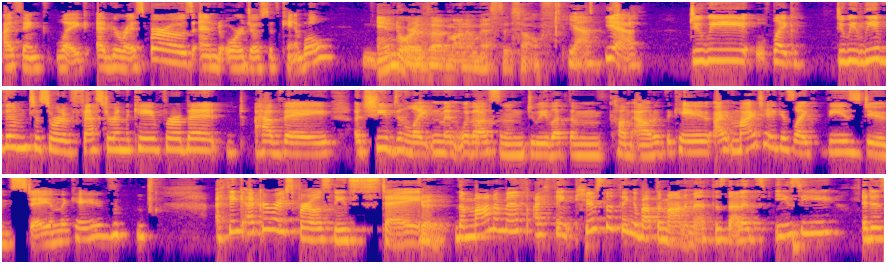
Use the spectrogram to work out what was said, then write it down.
I think like Edgar Rice Burroughs and or Joseph Campbell. and or the monomyth itself. Yeah. Yeah. Do we like? Do we leave them to sort of fester in the cave for a bit? Have they achieved enlightenment with us, and do we let them come out of the cave? I, my take is like these dudes stay in the cave. I think Edgar Rice Burroughs needs to stay. Good. The monomyth, I think, here's the thing about the monomyth is that it's easy. It is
